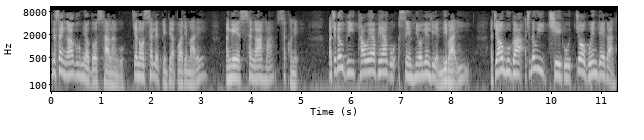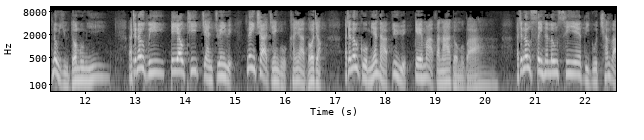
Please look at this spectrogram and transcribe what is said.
25ခုမြောက်သောဆာလံကိုကျွန်တော်ဆက်လက်တင်ပြသွားခြင်းပါတယ် အငယ်15မှ18အကျွန်ုပ်သည်ထာဝရဘုရားကိုအစဉ်မျှော်လင့်လျက်နေပါ၏အကြောင်းမူကားအကျွန်ုပ်၏ခြေကိုကြော့ကွင်းတဲကနှုတ်ယူတော်မူမည်အကျွန်ုပ်သည်တယောက်ထီးကြံကျွင်း၍နှိမ့်ချခြင်းကိုခံရသောကြောင့်အကျွန်ုပ်ကိုမျက်နှာပြု၍ကယ်မသနာတော်မူပါအကျွန်ုပ်စိတ်နှလုံးဆင်းရဲသည်ကိုချမ်းသာ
